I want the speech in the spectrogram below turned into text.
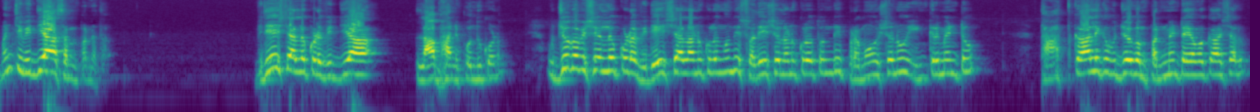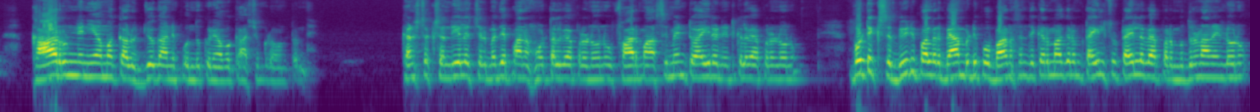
మంచి విద్యా సంపన్నత. విదేశాల్లో కూడా విద్యా లాభాన్ని పొందుకోవడం. ఉద్యోగ విషయంలో కూడా విదేశాల అనుకూలంగా ఉంది స్వదేశాలు అనుకూలవుతుంది ప్రమోషను ఇంక్రిమెంటు తాత్కాలిక ఉద్యోగం పర్మనెంట్ అయ్యే అవకాశాలు కారుణ్య నియామకాలు ఉద్యోగాన్ని పొందుకునే అవకాశం కూడా ఉంటుంది. కన్స్ట్రక్షన్ రియల్ ఎస్టేట్ మద్యపానం హోటల్ వ్యాపారంలోను ఫార్మా సిమెంట్ ఐరన్ ఇటుకల వ్యాపారంలోను boutiques beauty parlour bamboo depot బాణసంచ కర్మాగరం టైల్స్ టైల్ల వ్యాపారం ముద్రణాలయంలోను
